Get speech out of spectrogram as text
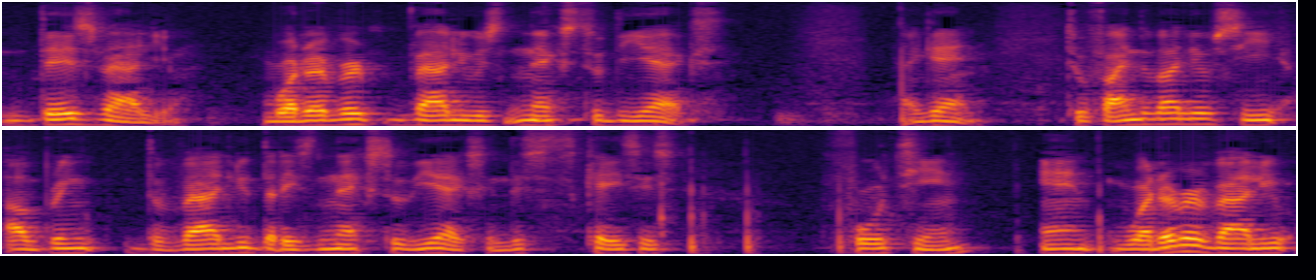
this value, whatever value is next to the x. Again, to find the value of c, I'll bring the value that is next to the x. In this case is 14 and whatever value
